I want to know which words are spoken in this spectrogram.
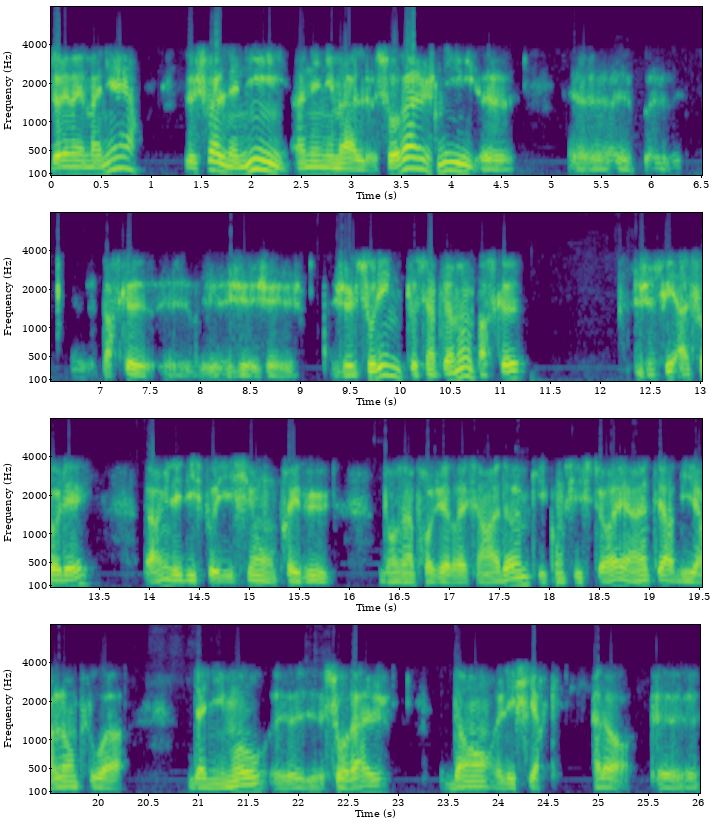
De la même manière, le cheval n'est ni un animal sauvage, ni euh, euh, parce que je, je, je le souligne tout simplement parce que je suis affolé par une des dispositions prévues dans un projet de référendum qui consisterait à interdire l'emploi d'animaux euh, sauvages dans les cirques. Alors, euh,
